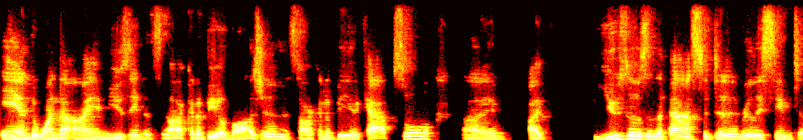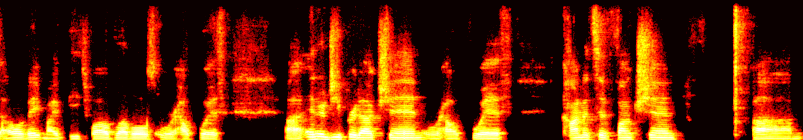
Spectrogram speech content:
And the one that I am using, it's not going to be a lozenge. It's not going to be a capsule. I, I've used those in the past. It didn't really seem to elevate my B12 levels or help with uh, energy production or help with cognitive function. Um,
